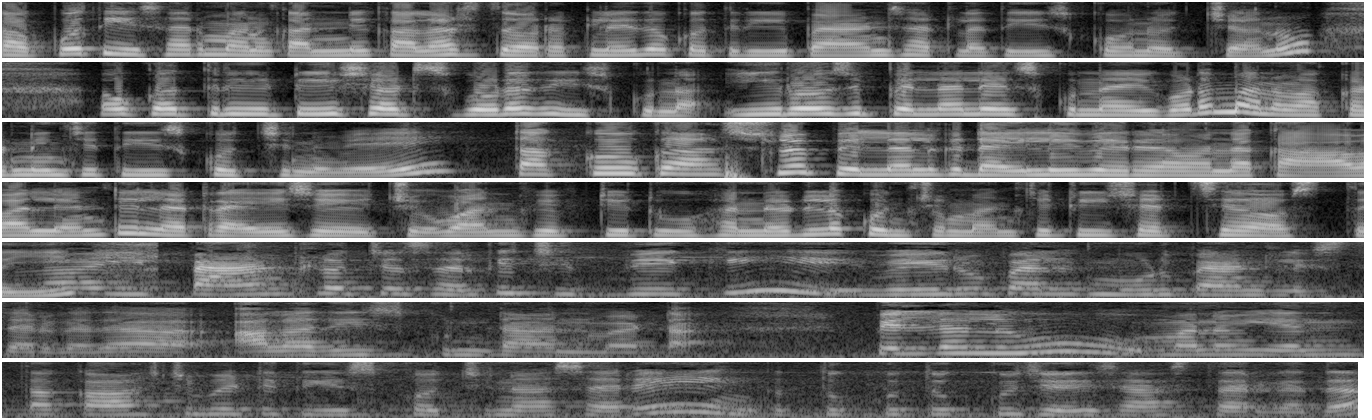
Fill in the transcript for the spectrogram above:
కాకపోతే ఈసారి మనకు అన్ని కలర్స్ దొరకలేదు. ఒక త్రీ ప్యాంట్స్ అట్లా తీసుకొని వచ్చాను. ఒక త్రీ టీ షర్ట్స్ కూడా తీసుకున్నా. ఈ రోజు పిల్లలు వేసుకున్నవి కూడా మనం అక్కడి నుంచి తీసుకొచ్చినవే. తక్కువ కాస్ట్లో పిల్లలకి డైలీ వేర్ ఏమైనా కావాలి అంటే ఇలా ట్రై చేయొచ్చు. వన్ ఫిఫ్టీ టూ హండ్రెడ్లో కొంచెం మంచి టీ షర్ట్సే వస్తాయి ఈ ప్యాంట్లు వచ్చేసరికి చిద్వీకి వెయ్యి రూపాయలకి మూడు ప్యాంట్లు ఇస్తారు కదా. అలా తీసుకుంటా అనమాట పిల్లలు మనం ఎంత కాస్ట్ పెట్టి తీసుకొచ్చినా సరే ఇంక తుక్కు తుక్కు చేసేస్తారు కదా.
